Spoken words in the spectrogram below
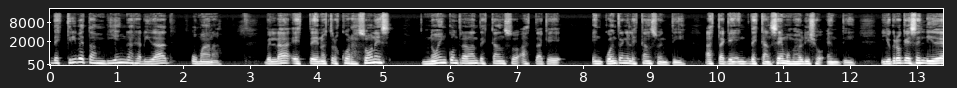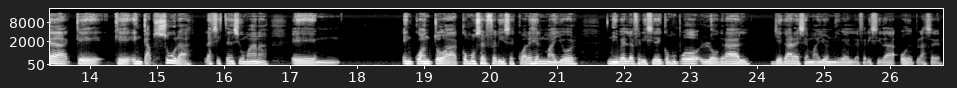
describe también la realidad humana, ¿verdad? Este, nuestros corazones no encontrarán descanso hasta que encuentren el descanso en ti, hasta que descansemos, mejor dicho, en ti. Y yo creo que esa es la idea que, encapsula la existencia humana em, en cuanto a cómo ser felices, cuál es el mayor nivel de felicidad y cómo puedo lograr llegar a ese mayor nivel de felicidad o de placer.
